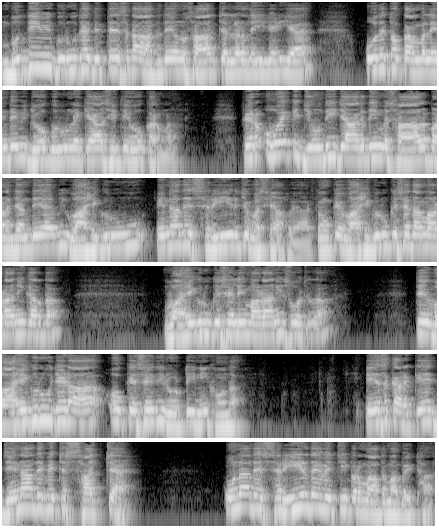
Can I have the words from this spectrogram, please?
ਬੁੱਧੀ ਵੀ ਗੁਰੂ ਦੇ ਦਿੱਤੇ ਸਿਧਾਂਤ ਦੇ ਅਨੁਸਾਰ ਚੱਲਣ ਲਈ ਜਿਹੜੀ ਹੈ, ਉਹਦੇ ਤੋਂ ਕੰਮ ਲੈਂਦੇ ਵੀ ਜੋ ਗੁਰੂ ਨੇ ਕਿਹਾ ਸੀ ਤੇ ਉਹ ਕਰਨਾ। ਫਿਰ ਉਹ ਇੱਕ ਜਿਉਂਦੀ ਜਾਗਦੀ ਮਿਸਾਲ ਬਣ ਜਾਂਦੇ ਆ ਵੀ ਵਾਹਿਗੁਰੂ ਇਹਨਾਂ ਦੇ ਸਰੀਰ 'ਚ ਵਸਿਆ ਹੋਇਆ, ਕਿਉਂਕਿ ਵਾਹਿਗੁਰੂ ਕਿਸੇ ਦਾ ਮਾੜਾ ਨਹੀਂ ਕਰਦਾ, ਵਾਹਿਗੁਰੂ ਕਿਸੇ ਲਈ ਮਾੜਾ ਨਹੀਂ ਸੋਚਦਾ, ਤੇ ਵਾਹਿਗੁਰੂ ਜਿਹੜਾ ਉਹ ਕਿਸੇ ਦੀ ਰੋਟੀ ਨਹੀਂ ਖੋਂਦਾ ਇਸ ਕਰਕੇ ਜਿਨ੍ਹਾਂ ਦੇ ਵਿੱਚ ਸੱਚ ਹੈ, ਉਹਨਾਂ ਦੇ ਸਰੀਰ ਦੇ ਵਿੱਚ ਹੀ ਪ੍ਰਮਾਤਮਾ ਬੈਠਾ।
